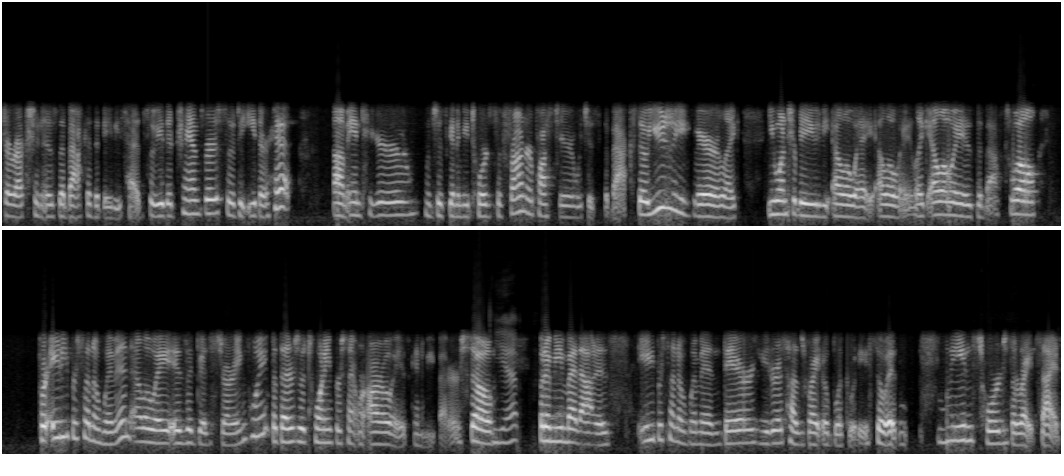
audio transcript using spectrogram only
direction is the back of the baby's head. So either transverse, so to either hip, um, anterior, which is going to be towards the front, or posterior, which is the back. So usually you hear like you want your baby to be LOA, LOA. Like LOA is the best. Well, for 80% of women, LOA is a good starting point, but there's a 20% where ROA is going to be better. So yep. what I mean by that is 80% of women, their uterus has right obliquity. So it leans towards the right side.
